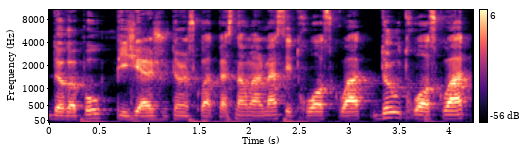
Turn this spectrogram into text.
de repos, puis j'ai ajouté un squat. Parce que normalement, c'est 3 squats, 2 ou 3 squats,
